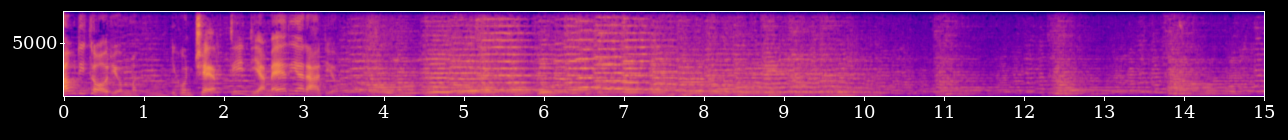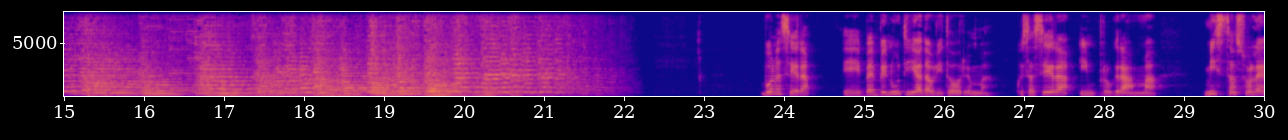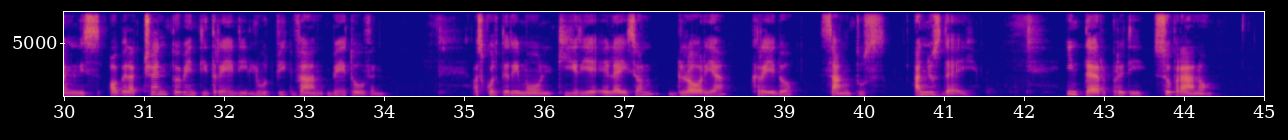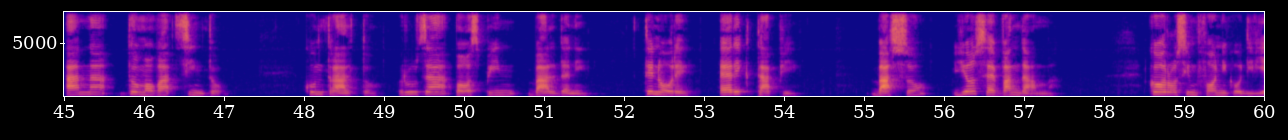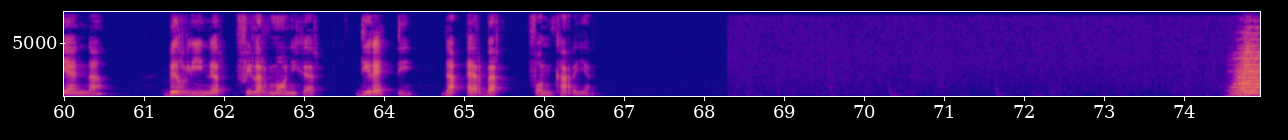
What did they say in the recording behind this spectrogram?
Auditorium, i concerti di Ameria Radio. Buonasera e benvenuti ad Auditorium. Questa sera in programma Missa Solemnis, opera 123 di Ludwig van Beethoven. Ascolteremo il Kyrie eleison, Gloria, Credo, Sanctus, Agnus Dei. Interpreti, soprano, Anna Tomova Sinto. Contralto, Rusa Pospin Baldani. Tenore, Eric Tappi. Basso, Josef Van Damme. Coro Sinfonico di Vienna, Berliner Philharmoniker, diretti da Herbert von Karajan. Wow.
